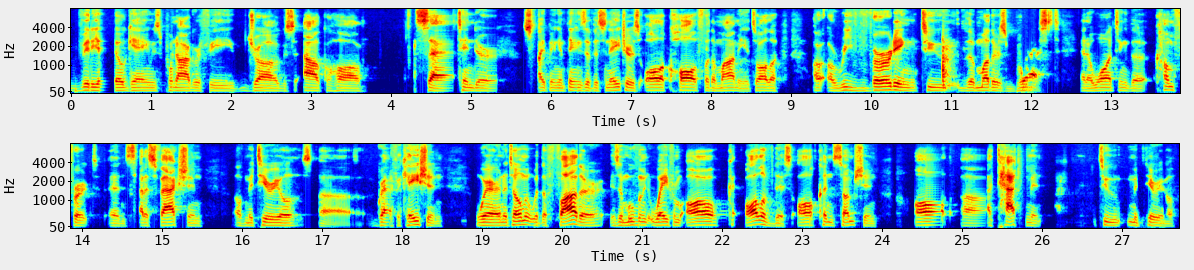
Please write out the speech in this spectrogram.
video games pornography drugs alcohol sex tinder swiping and things of this nature is all a call for the mommy. It's all a, a, a reverting to the mother's breast and a wanting the comfort and satisfaction of material uh, gratification where an atonement with the father is a movement away from all all of this all consumption all uh, attachment to material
